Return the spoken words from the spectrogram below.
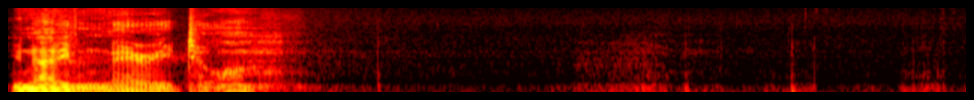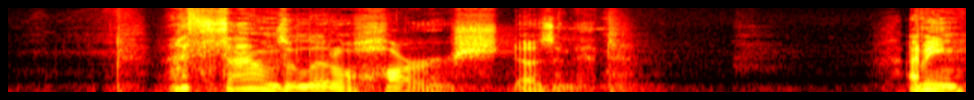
you're not even married to him. That sounds a little harsh, doesn't it? I mean,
